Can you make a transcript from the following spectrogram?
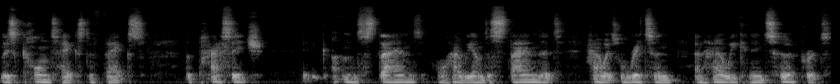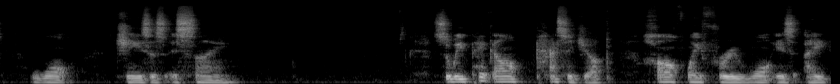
This context affects the passage, understand or how we understand it, how it's written, and how we can interpret what Jesus is saying. So we pick our passage up halfway through what is a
